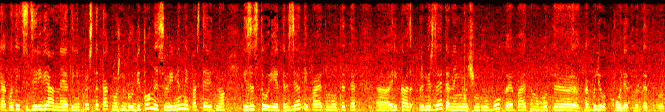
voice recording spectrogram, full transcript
Так, вот эти деревянные, это не просто так, можно было бетонные, современные поставить, но из истории это взято, и поэтому вот эта э, река промерзает, она не очень глубокая, поэтому вот э, как бы лед колет вот это вот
